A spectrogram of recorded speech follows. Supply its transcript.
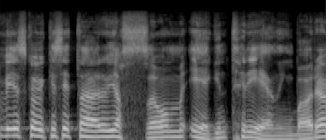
vi skal jo ikke sitte her og jazze om egen trening, bare.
